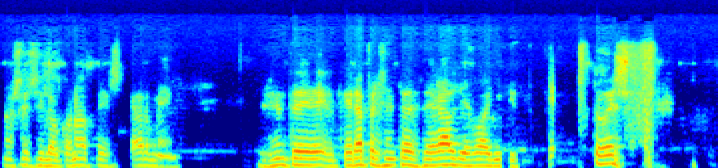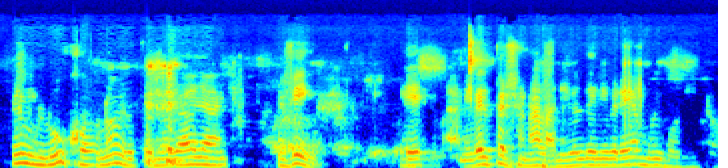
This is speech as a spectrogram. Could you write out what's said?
no sé si lo conoces, Carmen, el, presidente, el que era presidente de CEGAL, llegó allí. Esto es, un lujo, ¿no? En fin, a nivel personal, a nivel de librería, muy bonito.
